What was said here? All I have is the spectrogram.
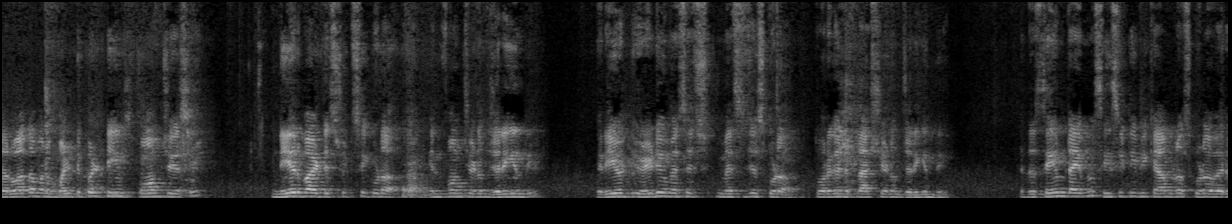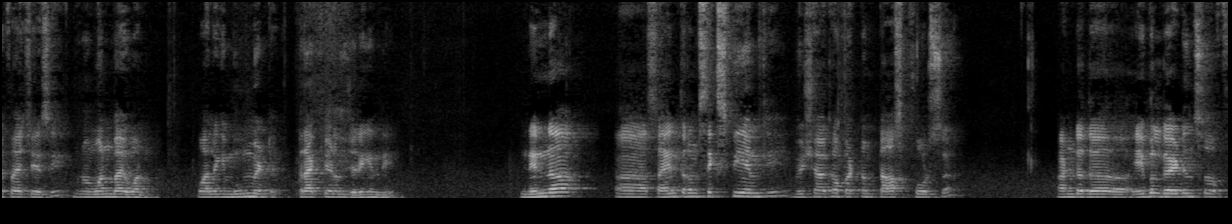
తర్వాత మనం మల్టిపుల్ టీమ్స్ ఫామ్ చేసి నియర్ బై డిస్ట్రిక్ట్స్కి కూడా ఇన్ఫార్మ్ చేయడం జరిగింది. రేడియో రేడియో మెసేజ్ మెసేజెస్ కూడా త్వరగానే ఫ్లాష్ చేయడం జరిగింది. అట్ ద సేమ్ టైంలో సీసీటీవీ కెమెరాస్ కూడా వెరిఫై చేసి మనం వన్ బై వన్ వాళ్ళకి మూవ్మెంట్ ట్రాక్ చేయడం జరిగింది. నిన్న సాయంత్రం సిక్స్ పిఎంకి Visakhapatnam task force under the able guidance of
